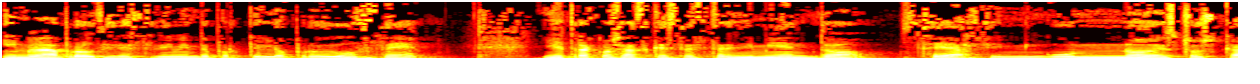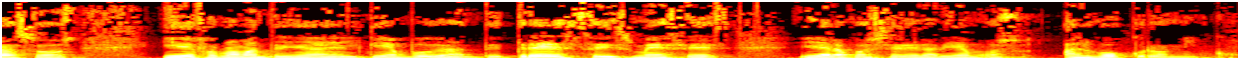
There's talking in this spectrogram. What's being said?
y me va a producir estreñimiento porque lo produce. Y otra cosa es que este estreñimiento sea sin ninguno de estos casos y de forma mantenida en el tiempo durante 3, 6 meses y ya lo consideraríamos algo crónico.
